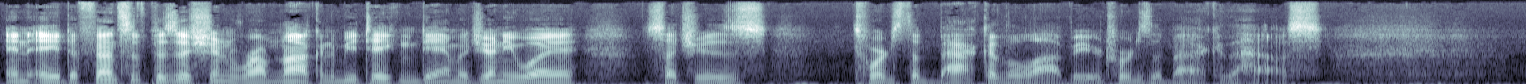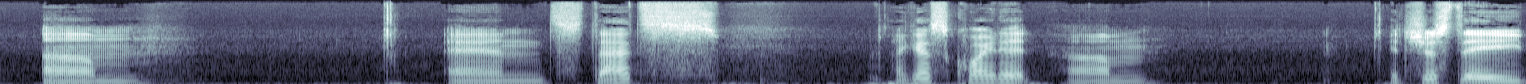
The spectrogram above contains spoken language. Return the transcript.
in a defensive position where I'm not going to be taking damage anyway, such as towards the back of the lobby or towards the back of the house. Um, and that's, I guess, quite it. Um, it's just a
